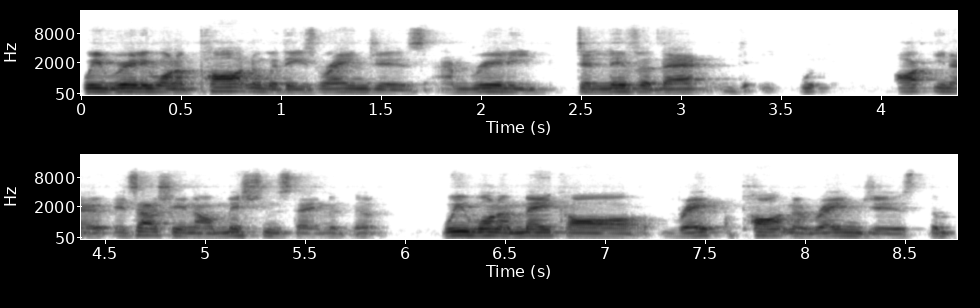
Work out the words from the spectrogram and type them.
We really want to partner with these ranges and really deliver that. You know, it's actually in our mission statement that we want to make our partner ranges the,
